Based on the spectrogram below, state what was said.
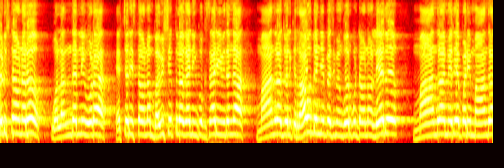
ఏడుస్తూ ఉన్నారో వాళ్ళందరినీ కూడా హెచ్చరిస్తూ ఉన్నాం. భవిష్యత్తులో కానీ ఇంకొకసారి ఈ విధంగా మా ఆంధ్ర జోలికి రావద్దని చెప్పేసి మేము కోరుకుంటా ఉన్నాం. లేదు మా ఆంధ్ర మీదే పడి మా ఆంధ్ర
